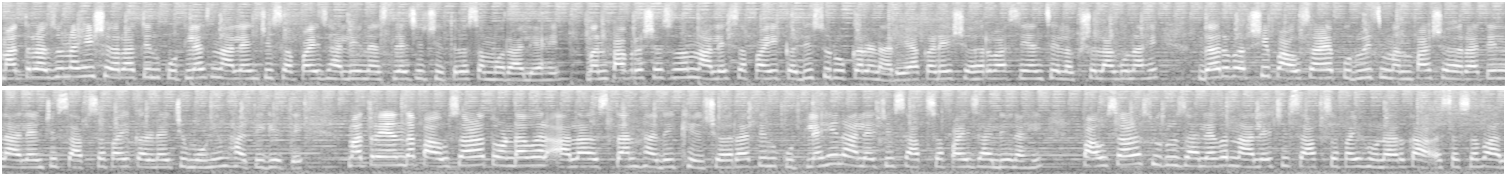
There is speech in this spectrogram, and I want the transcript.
मात्र अजूनही शहरातील कुठल्याच नाल्यांची सफाई झाली नसल्याचे चित्र समोर आले आहे. मनपा प्रशासन नाले सफाई कधी सुरू करणार याकडे शहरवासियांचे लक्ष लागून आहे. दरवर्षी पावसाळ्यापूर्वीच मनपा शहरातील नाल्यांची साफसफाई करण्याची मोहीम हाती घेते. मात्र यंदा पावसाळा तोंडावर आला असताना देखील शहरातील कुठल्याही नाल्याची साफसफाई झाली नाही. पावसाळा सुरू झाल्यावर नाल्याची साफसफाई होणार का? असा सवाल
